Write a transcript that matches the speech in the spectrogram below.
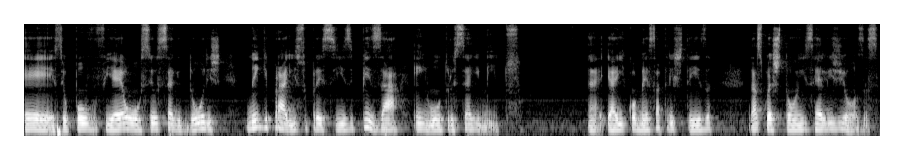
é, seu povo fiel ou seus seguidores, nem que para isso precise pisar em outros segmentos. Né? E aí começa a tristeza das questões religiosas.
